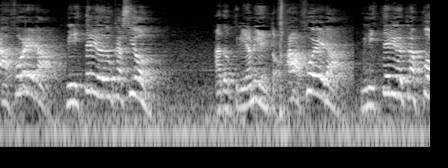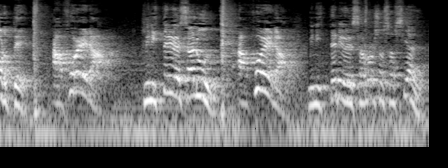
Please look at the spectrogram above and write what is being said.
afuera. Ministerio de Educación, Adoctrinamiento, afuera. Ministerio de Transporte, afuera. Ministerio de Salud, afuera. Ministerio de Desarrollo Social,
